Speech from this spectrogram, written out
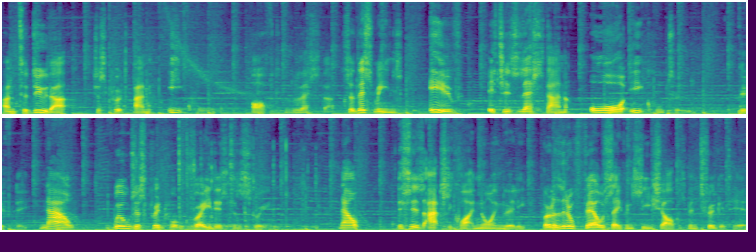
And to do that, just put an equal after the less than. So this means if it is less than or equal to 50. Now, we'll just print what grade is to the screen. Now, this is actually quite annoying really, but a little failsafe in C Sharp has been triggered here,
